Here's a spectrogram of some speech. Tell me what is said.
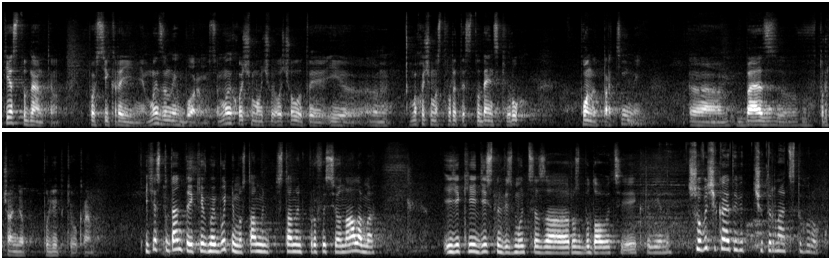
От є студенти по всій країні. Ми за них боремося. Ми хочемо очолити і е, ми хочемо створити студентський рух понадпартійний, е, без втручання політиків окремо. І є студенти, які в майбутньому стануть, стануть професіоналами і які дійсно візьмуться за розбудову цієї країни. Що ви чекаєте від 2014 року?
